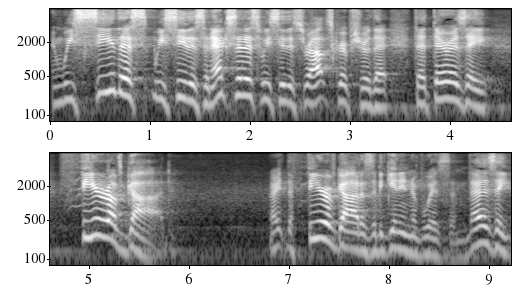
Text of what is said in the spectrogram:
And we see this, we see this in Exodus, we see this throughout Scripture, that, that there is a fear of God. Right? The fear of God is the beginning of wisdom. That is a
